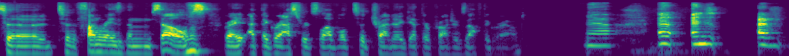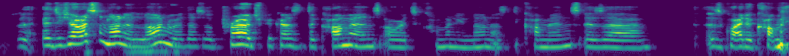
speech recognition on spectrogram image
to to fundraise themselves, right, at the grassroots level to try to get their projects off the ground. Yeah, and, and I've you're also not alone with this approach because the commons, or it's commonly known as the commons, is a is quite a common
